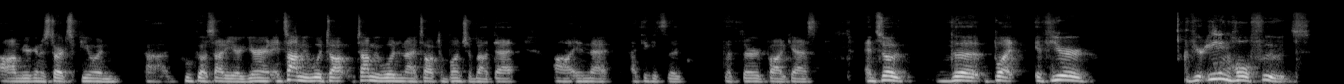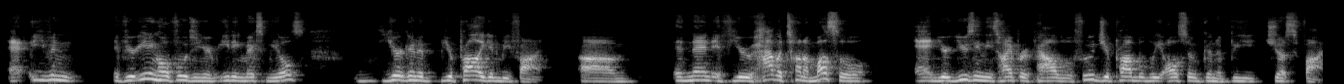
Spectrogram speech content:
um, you're going to start spewing uh, glucose out of your urine and tommy wood talk tommy wood and i talked a bunch about that uh, in that i think it's the the third podcast and so the but if you're if you're eating whole foods, even if you're eating whole foods and you're eating mixed meals, you're gonna you're probably gonna be fine. Um, and then if you have a ton of muscle and you're using these hyper palatable foods, you're probably also gonna be just fine.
